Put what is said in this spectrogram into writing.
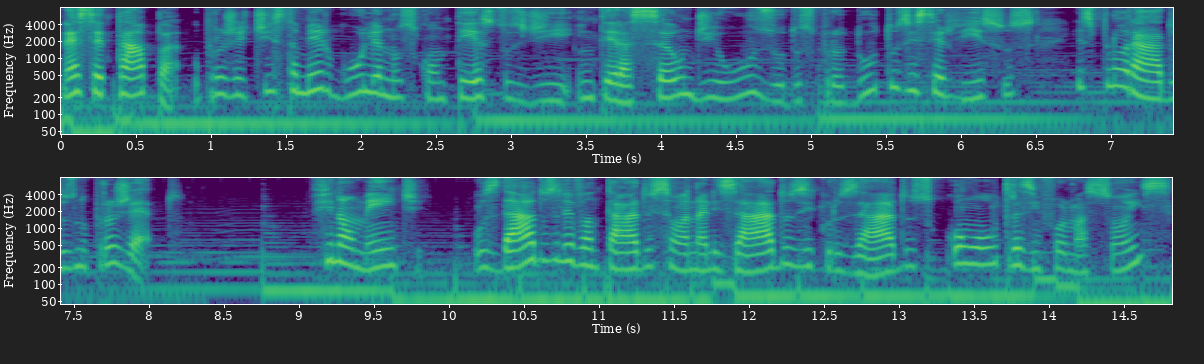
Nessa etapa, o projetista mergulha nos contextos de interação de uso dos produtos e serviços explorados no projeto. Finalmente, os dados levantados são analisados e cruzados com outras informações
